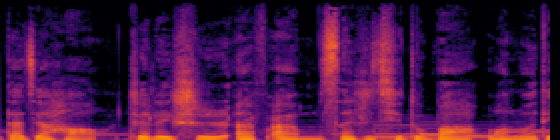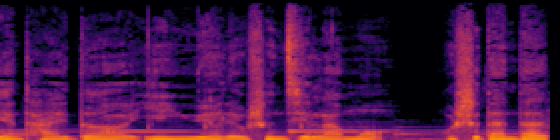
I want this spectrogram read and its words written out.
大家好，这里是 FM 三十七度八网络电台的音乐留声机栏目，我是丹丹。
